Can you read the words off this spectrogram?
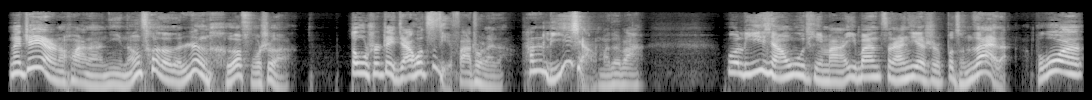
那这样的话呢，你能测到的任何辐射，都是这家伙自己发出来的，它是理想嘛，对吧？不过理想物体嘛，一般自然界是不存在的。不过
